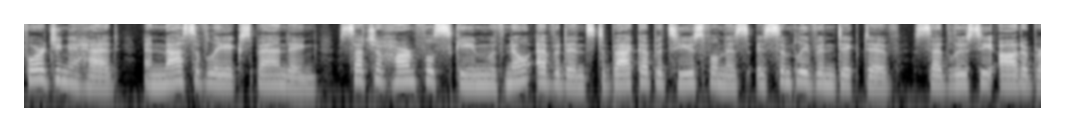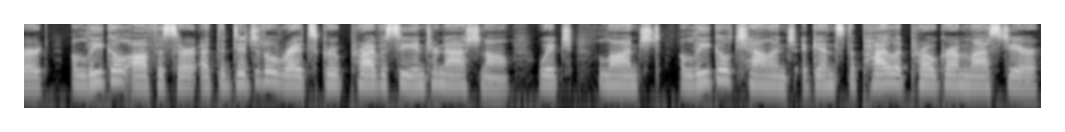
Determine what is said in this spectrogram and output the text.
forging ahead, and massively expanding, such a harmful scheme with no evidence to back up its usefulness is simply vindictive, said Lucie Audibert, a legal officer at the digital rights group Privacy International, which launched a legal challenge against the pilot program last year,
